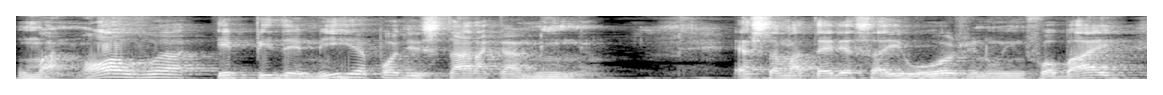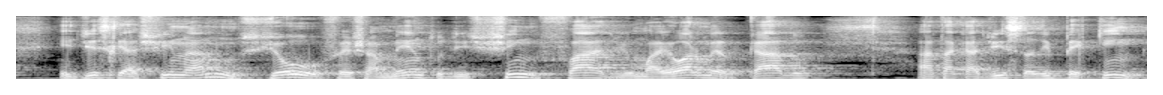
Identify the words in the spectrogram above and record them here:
Uma nova epidemia pode estar a caminho. Esta matéria saiu hoje no Infobai e diz que a China anunciou o fechamento de Xinfad, o maior mercado atacadista de Pequim,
